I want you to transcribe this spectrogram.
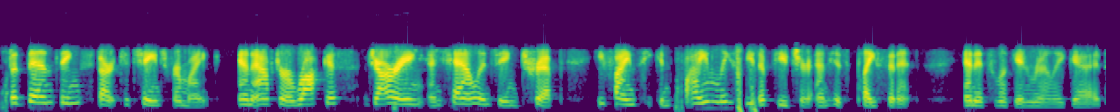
But then things start to change for Mike, and after a raucous, jarring, and challenging trip, he finds he can finally see the future and his place in it, and it's looking really good.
